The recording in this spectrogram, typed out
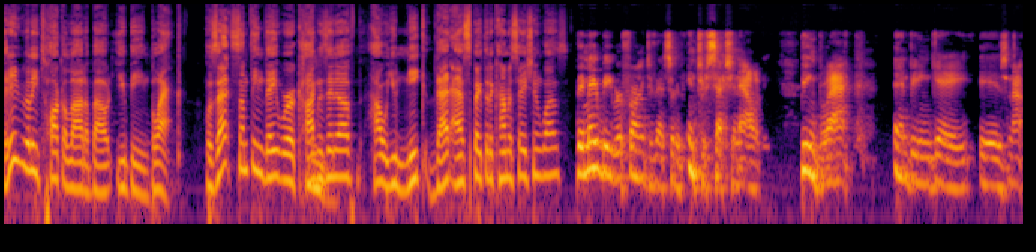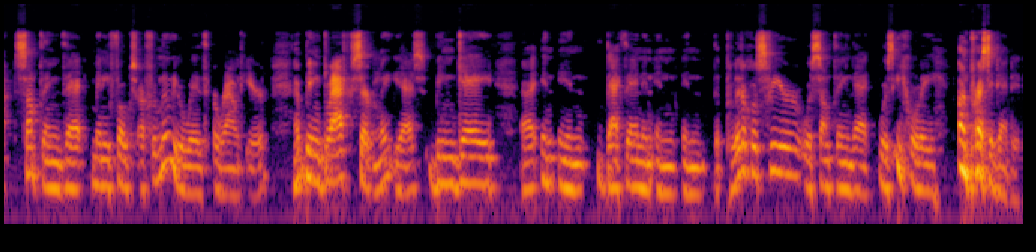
They didn't really talk a lot about you being black. Was that something they were cognizant of, how unique that aspect of the conversation was? They may be referring to that sort of intersectionality. Being black and being gay is not something that many folks are familiar with around here. Uh, being black, certainly, yes. Being gay uh, in, in back then in, in, in the political sphere was something that was equally unprecedented.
